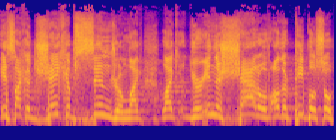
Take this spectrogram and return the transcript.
It's like a Jacob syndrome, like, like you're in the shadow of other people, so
